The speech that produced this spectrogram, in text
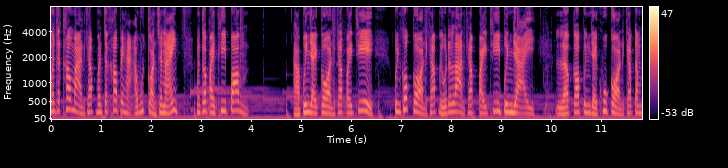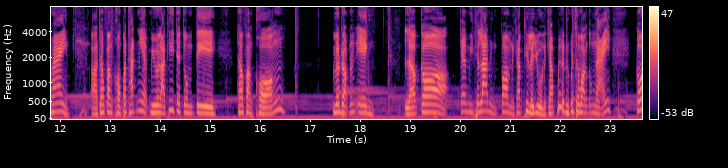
มันจะเข้ามานะครับมันจะเข้าไปหาอาวุธก่อนใช่ไหมมันก็ไปที่ป้อมอาปืนใหญ่ก่อนนะครับไปที่ปืนคกก่อนครับหรือว่าด้านล่างครับไปที่ปืนใหญ่แล้วก็ปืนใหญ่คู่ก่อนนะครับทำให้ทางฝั่งของประทัดเนี่ยมีเวลาที่จะโจมตีทางฝั่งของเรือดรอปนั่นเอง แล้วก็ แค่มีเทล่าหนึ่งป้อมนะครับที่เหลืออยู่นะครับไม่รู้จะวางตรงไหน ก็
